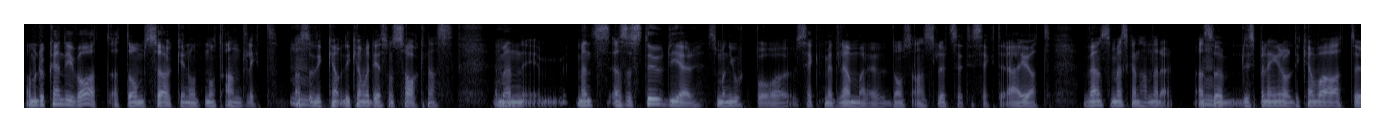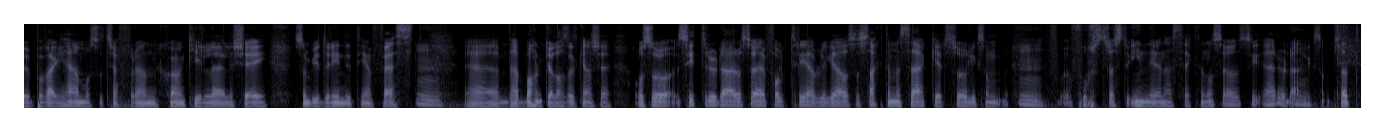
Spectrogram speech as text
Ja, men då kan det ju vara att, att de söker något, något andligt. Mm. Alltså det kan, det kan vara det som saknas. Mm. Men, men alltså studier som man gjort på sektmedlemmar eller de som ansluter sig till sekter är ju att vem som helst kan hamna där. Alltså Mm. det spelar ingen roll. Det kan vara att du är på väg hem och så träffar du en skön kille eller tjej som bjuder in dig till en fest. Mm. Eh, det här barnkalaset kanske. Och så sitter du där och så är folk trevliga och så sakta men säkert så liksom Mm. fostras du in i den här sekten och så är du där. Mm. Liksom. Så att det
